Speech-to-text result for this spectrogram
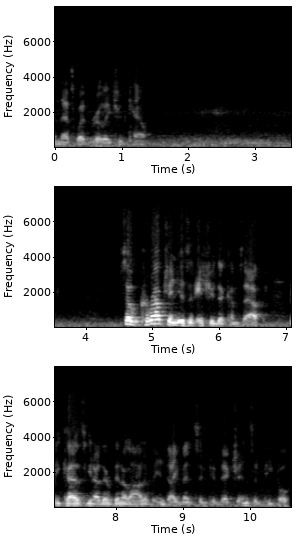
And that's what really should count. So corruption is an issue that comes up because, you know, there have been a lot of indictments and convictions and people,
